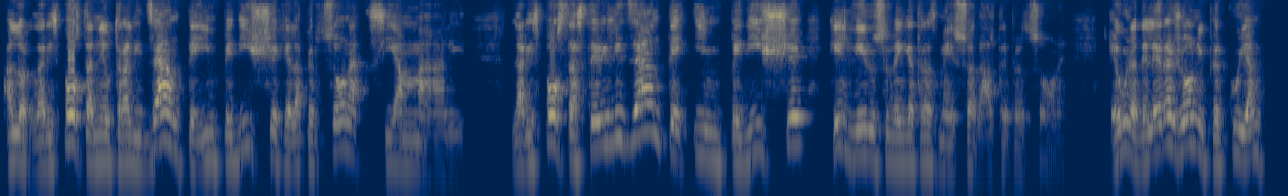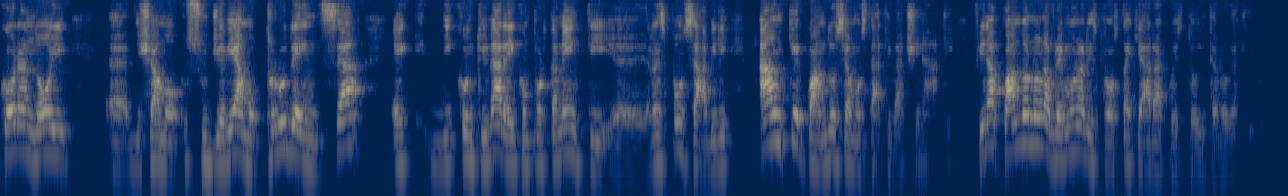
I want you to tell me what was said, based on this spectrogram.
Allora, la risposta neutralizzante impedisce che la persona si ammali, la risposta sterilizzante impedisce che il virus venga trasmesso ad altre persone. È una delle ragioni per cui ancora noi eh, diciamo, suggeriamo prudenza e di continuare i comportamenti eh, responsabili anche quando siamo stati vaccinati, fino a quando non avremo una risposta chiara a questo interrogativo.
